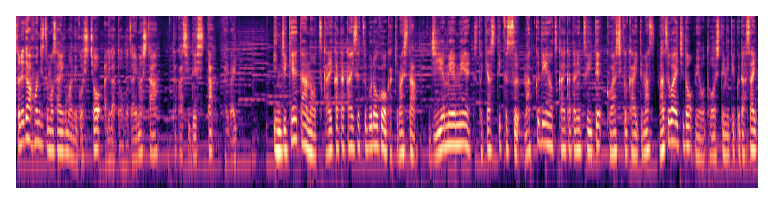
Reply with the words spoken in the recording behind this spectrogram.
それでは本日も最後までご視聴ありがとうございました。たかしでした。バイバイ。インジケーターの使い方解説ブログを書きました。GMMA、ストキャスティクス、 MACD の使い方について詳しく書いてます。まずは一度目を通してみてください。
